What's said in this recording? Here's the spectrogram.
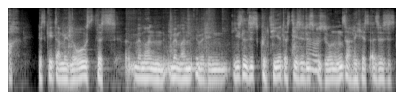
Ach, das geht damit los, dass wenn man, wenn man über den Diesel diskutiert, dass diese mhm. Diskussion unsachlich ist. Also es ist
